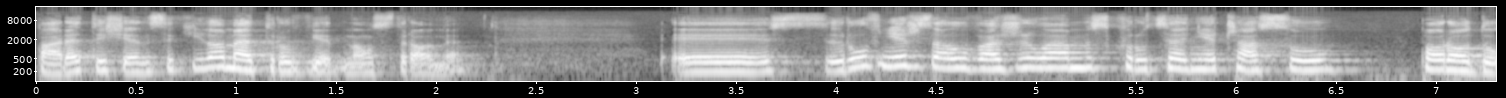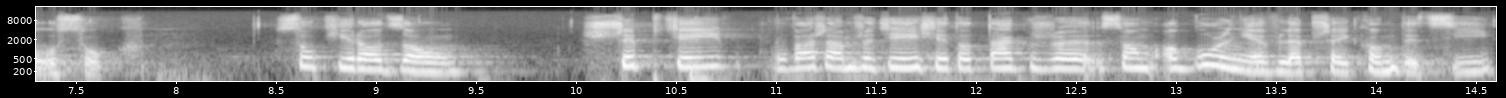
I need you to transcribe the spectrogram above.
parę tysięcy kilometrów w jedną stronę. Y, Również zauważyłam skrócenie czasu porodu u suk. Suki rodzą szybciej. Uważam, że dzieje się to tak, że są ogólnie w lepszej kondycji.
